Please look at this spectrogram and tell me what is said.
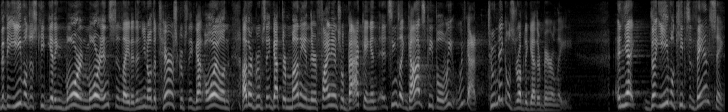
that the evil just keep getting more and more insulated. And, you know, the terrorist groups, they've got oil, and other groups, they've got their money and their financial backing. And it seems like God's people, we, we've got two nickels rubbed together barely. And yet, the evil keeps advancing.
